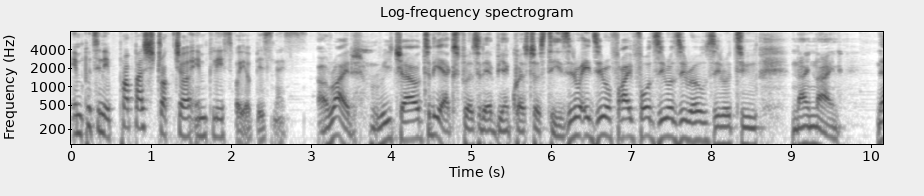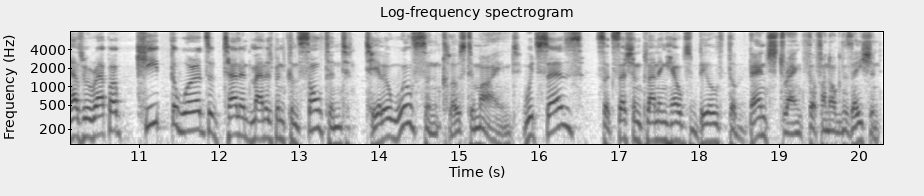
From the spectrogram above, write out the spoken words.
in putting a proper structure in place for your business. All right. Reach out to the experts at FBN Quest Trustees 0805 0299. Now, as we wrap up, keep the words of talent management consultant Taylor Wilson close to mind, which says succession planning helps build the bench strength of an organization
